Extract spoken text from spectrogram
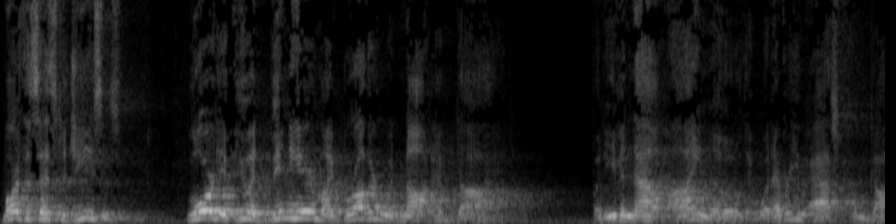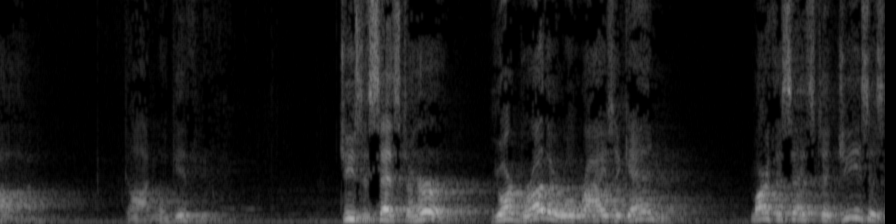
Martha says to Jesus, Lord, if you had been here, my brother would not have died. But even now, I know that whatever you ask from God, God will give you. Jesus says to her, Your brother will rise again. Martha says to Jesus,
